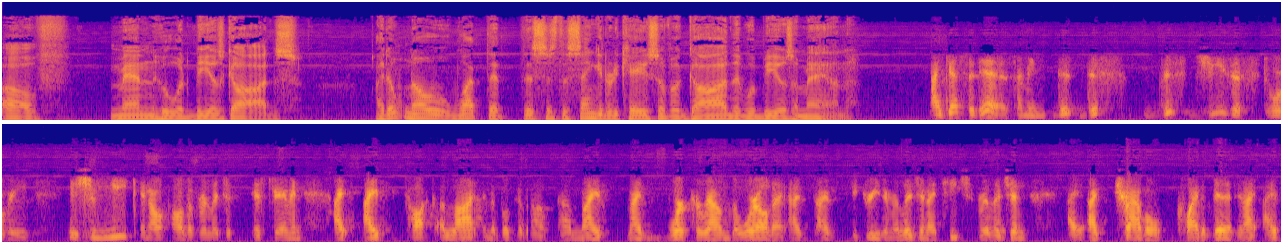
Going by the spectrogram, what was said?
of men who would be as gods. I don't know what that this is the singular case of a god that would be as a man. I guess it is. I mean, this this, this Jesus story is unique in all, all of religious history. I mean, I, I talk a lot in the book about uh, my my work around the world. I, I, I have degrees in religion. I teach religion. I, I travel quite a bit, and I, I've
